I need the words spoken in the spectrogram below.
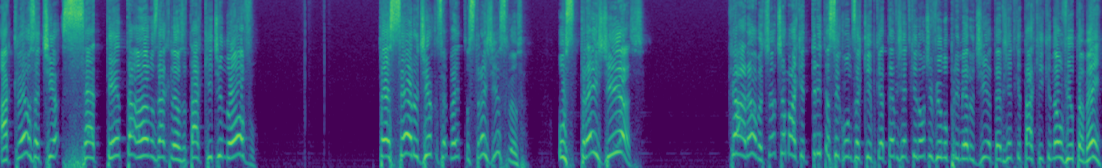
A Cleusa tinha 70 anos, né, Cleusa? Está aqui de novo. Terceiro dia, os três dias, Cleusa. Os três dias. Caramba, deixa eu te chamar aqui 30 segundos aqui, porque teve gente que não te viu no primeiro dia, teve gente que está aqui que não viu também.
